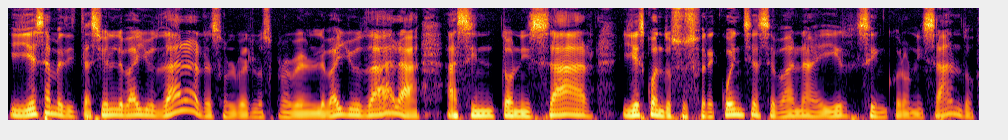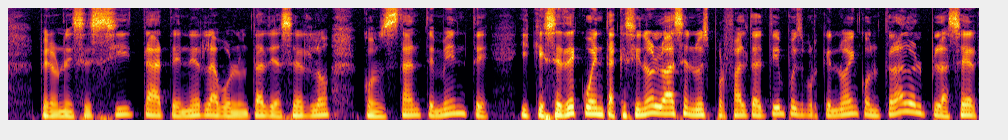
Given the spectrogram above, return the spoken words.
Y esa meditación le va a ayudar a resolver los problemas, le va a ayudar a, a sintonizar. Y es cuando sus frecuencias se van a ir sincronizando. Pero necesita tener la voluntad de hacerlo constantemente y que se dé cuenta que si no lo hace no es por falta de tiempo, es porque no ha encontrado el placer.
